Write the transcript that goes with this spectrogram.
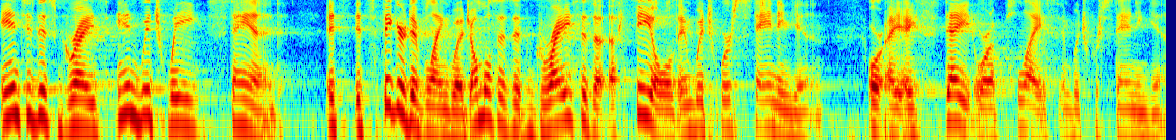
into this grace in which we stand. It's, it's figurative language, almost as if grace is a, a field in which we're standing in, or a, a state or a place in which we're standing in.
